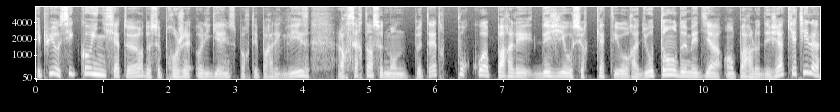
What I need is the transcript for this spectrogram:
et puis aussi co-initiateur de ce projet Holy Games porté par l'Église. Alors certains se demandent peut-être pourquoi parler des JO sur KTO Radio? Tant de médias en parlent déjà. Qu'y a-t-il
